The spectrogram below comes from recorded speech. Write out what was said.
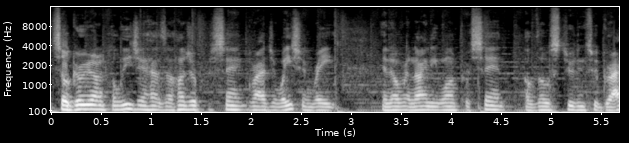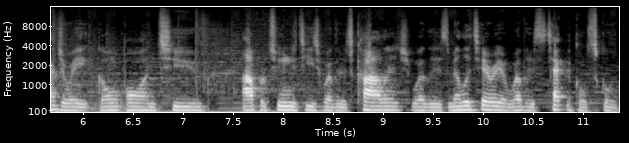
So Green Run Collegiate has a 100% graduation rate, and over 91% of those students who graduate go on to opportunities, whether it's college, whether it's military, or whether it's technical school.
